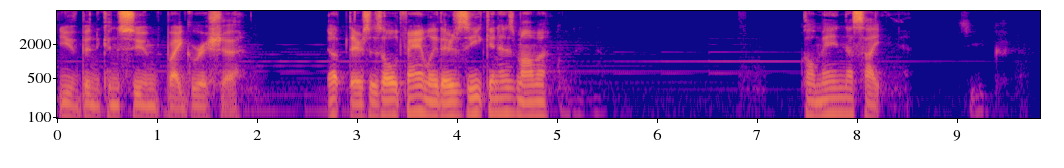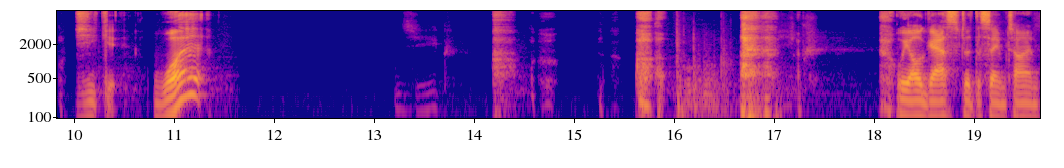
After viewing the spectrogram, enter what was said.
You've been consumed by Grisha. Yep, there's his old family. There's Zeke and his mama. Gomen nasai. Zeke. What? We all gasped at the same time.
